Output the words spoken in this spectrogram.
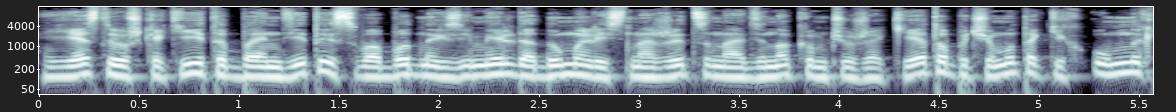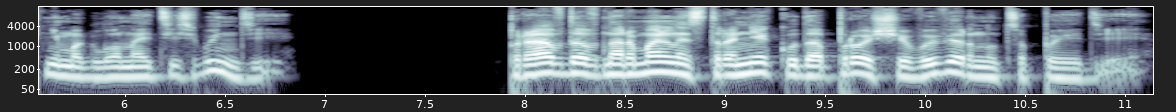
Если уж какие-то бандиты из свободных земель додумались нажиться на одиноком чужаке, то почему таких умных не могло найтись в Индии? Правда, в нормальной стране куда проще вывернуться, по идее.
